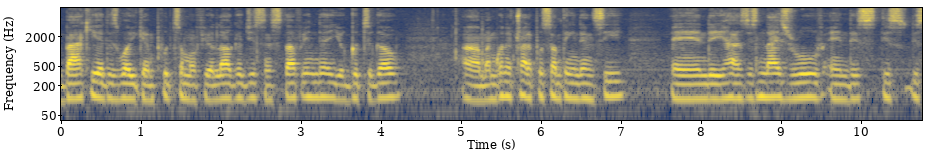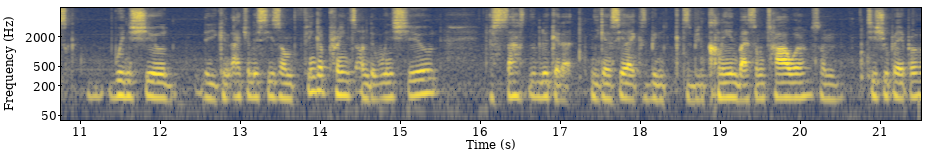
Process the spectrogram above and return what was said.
the back here, this is where you can put some of your luggages and stuff in there. You're good to go. Um, I'm gonna try to put something in there and see. And it has this nice roof and this this this windshield that you can actually see some fingerprints on the windshield just look at it. You can see like it's been it's been cleaned by some towel, some tissue paper,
